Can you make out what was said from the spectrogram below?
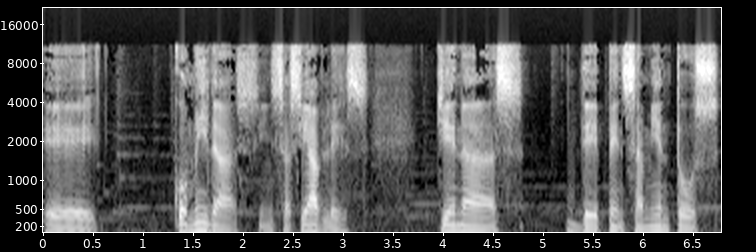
eh, comidas insaciables, llenas de pensamientos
